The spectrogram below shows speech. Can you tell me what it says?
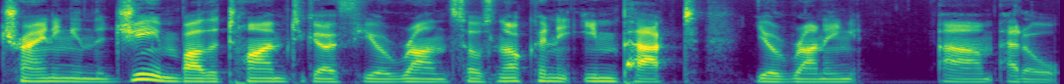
training in the gym by the time to go for your run. So it's not going to impact your running um, at all.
